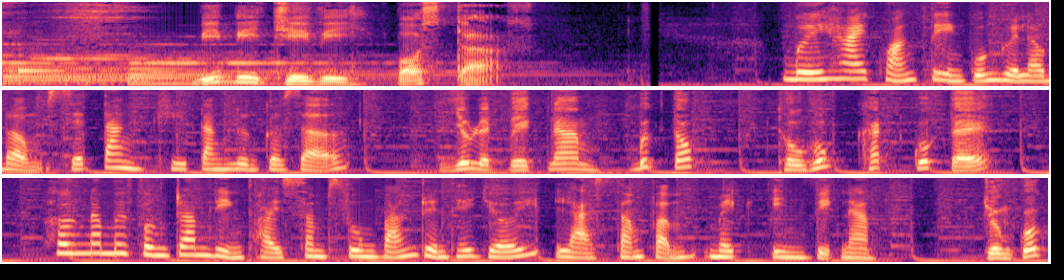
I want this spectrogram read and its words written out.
BBTV Postcard 12 khoản tiền của người lao động sẽ tăng khi tăng lương cơ sở. Du lịch Việt Nam bứt tốc thu hút khách quốc tế. Hơn 50% điện thoại Samsung bán trên thế giới là sản phẩm Made in Việt Nam. Trung Quốc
